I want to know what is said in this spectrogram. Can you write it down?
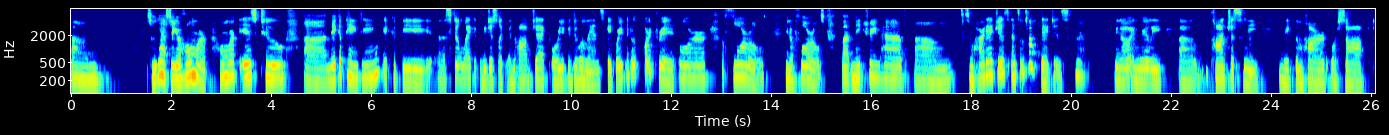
Um, so yeah, so your homework, homework is to uh, make a painting. It could be a still life, it could be just like an object, or you could do a landscape, or you could do a portrait or a floral, you know, florals. But make sure you have um, some hard edges and some soft edges, you know, and really uh, consciously make them hard or soft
